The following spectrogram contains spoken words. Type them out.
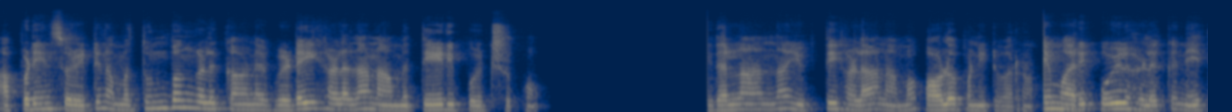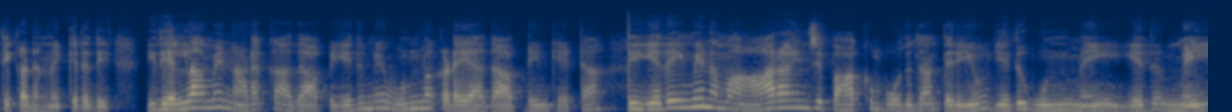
அப்படின்னு சொல்லிட்டு நம்ம துன்பங்களுக்கான விடைகளை தான் நாம தேடி போயிட்டுருக்கோம். இதெல்லாம் தான் யுக்திகளா நாம ஃபாலோ பண்ணிட்டு வர்றோம். அதே மாதிரி கோயில்களுக்கு நேர்த்திக்கடன் வைக்கிறது. இது எல்லாமே நடக்காதா? அப்ப எதுவுமே உண்மை கிடையாதா? அப்படின்னு கேட்டா, இது எதையுமே நம்ம ஆராய்ஞ்சு பார்க்கும்போது தான் தெரியும். எது உண்மை, எது மெய்,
